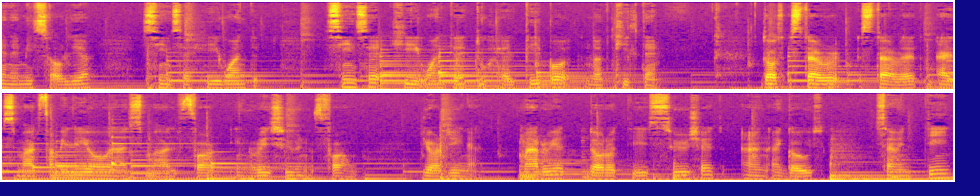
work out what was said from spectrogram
enemy soldier since he wanted since he wanted to help people not kill them. Thus started a small family on a small farm in Richmond from Georgia. Married Dorothy Suchet and August 17,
